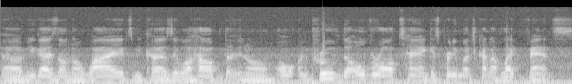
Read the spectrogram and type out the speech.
Uh, if you guys don't know why it's because it will help the, you know improve the overall tank. It's pretty much kind of like vents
